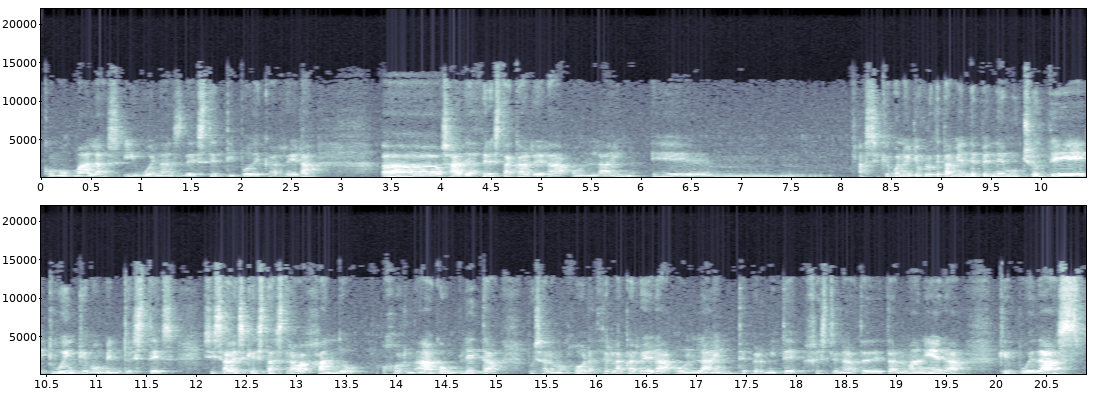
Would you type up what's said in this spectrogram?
como malas y buenas de este tipo de carrera, ah, o sea, de hacer esta carrera online. Eh, Así que bueno, yo creo que también depende mucho de tú en qué momento estés. Si sabes que estás trabajando jornada completa, pues a lo mejor hacer la carrera online te permite gestionarte de tal manera que puedas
